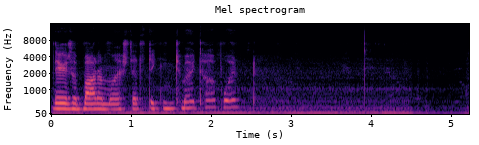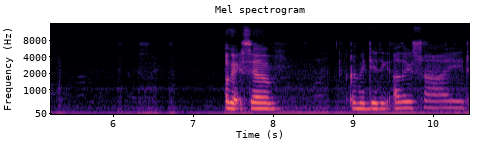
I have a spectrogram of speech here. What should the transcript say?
There's a bottom lash that's sticking to my top one. Okay, so let me do the other side.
